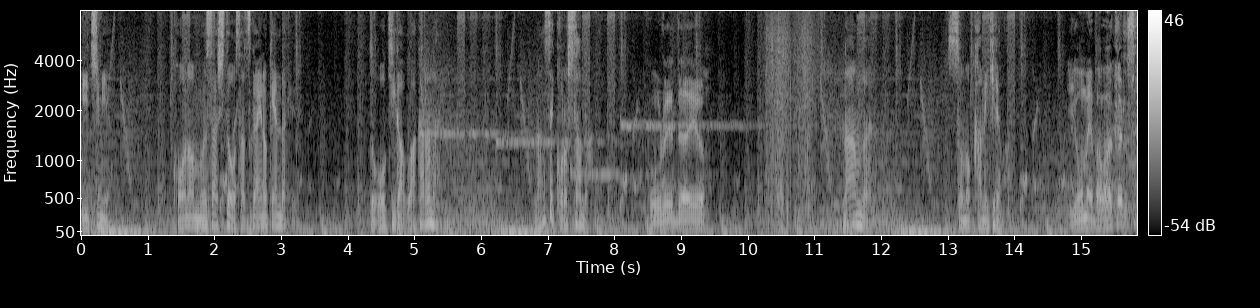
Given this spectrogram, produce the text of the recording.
一宮この武蔵道殺害の件だけ動機がわからない。なぜ殺したんだ？これだよなんだよ。その紙切れは。読めばわかるさ。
